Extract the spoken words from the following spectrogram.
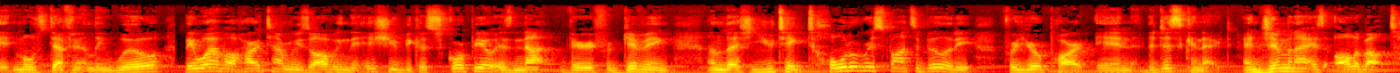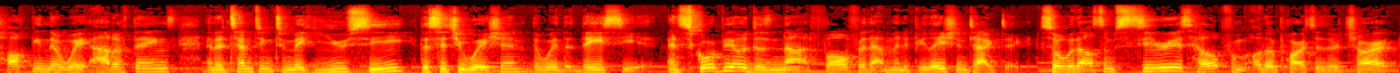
it most definitely will, they will have a hard time resolving the issue because Scorpio is not very forgiving unless you take total responsibility for your part in the disconnect. And Gemini is all about talking their way out of things and attempting to make you see the situation the way that they see it. And Scorpio does not fall for that manipulation tactic. So without some serious help from other parts of their chart,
